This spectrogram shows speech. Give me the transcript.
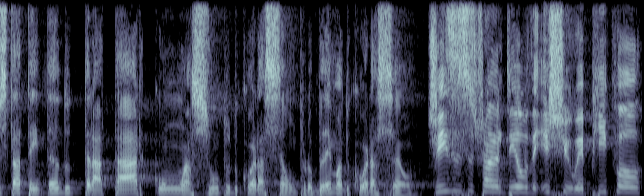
está tentando tratar com um assunto do coração, um problema do coração. Jesus trying to deal with the issue where people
